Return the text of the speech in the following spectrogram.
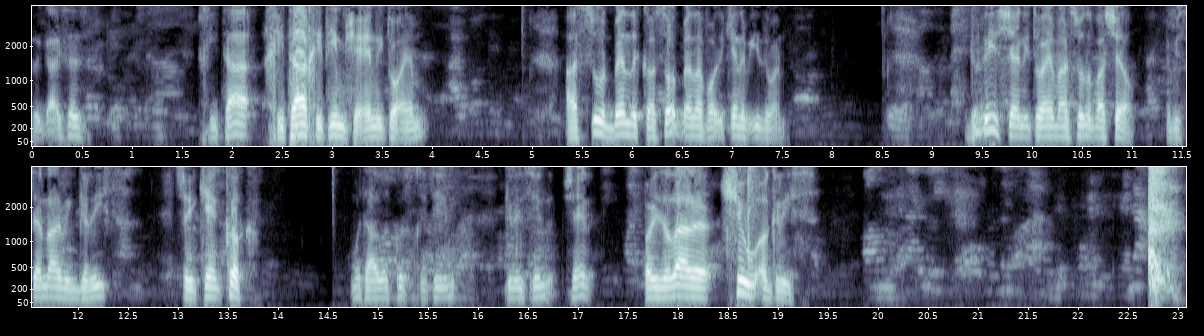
the guy says, Chita, chita chitim she'en itoem. Asur ben lekasot ben lafot. You can't have either one. Gris she'en itoem asur levashel. If you say I'm not having gris, so you can't cook. Without lekus chitim, grisin she'en but he's allowed to chew a grease.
